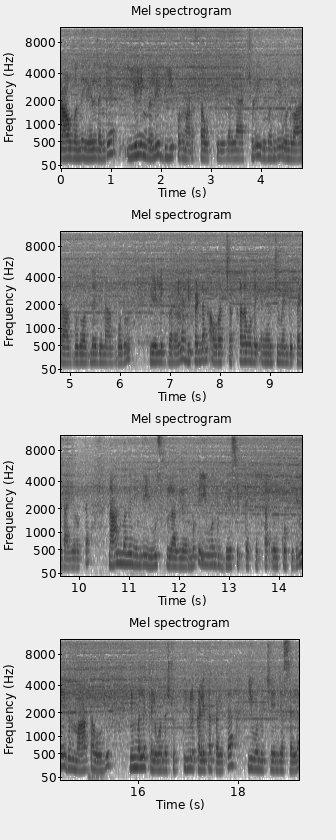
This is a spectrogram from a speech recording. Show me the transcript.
ನಾವು ಬಂದು ಹೇಳ್ದಂಗೆ ಈಲಿಂಗಲ್ಲಿ ಡೀಪಾಗಿ ಮಾಡಿಸ್ತಾ ಹೋಗ್ತೀವಿ ಇವೆಲ್ಲ ಆ್ಯಕ್ಚುಲಿ ಇದು ಬಂದು ಒಂದು ವಾರ ಆಗ್ಬೋದು, ಹದಿನೈದು ದಿನ ಆಗ್ಬೋದು ಹೇಳಲಿಕ್ಕೆ ಬರೋಲ್ಲ. ಡಿಪೆಂಡ್ ಆನ್ ಅವರ ಚಕ್ರದ ಒಂದು ಎನರ್ಜಿ ಮೇಲೆ ಡಿಪೆಂಡ್ ಆಗಿರುತ್ತೆ. ನಾನು ಬಂದು ನಿಮಗೆ ಯೂಸ್ಫುಲ್ ಆಗಲಿ ಅಂದ್ಬಿಟ್ಟು ಈ ಒಂದು ಬೇಸಿಕ್ ಟೆಕ್ನಿಕ್ನ ಹೇಳ್ಕೊಟ್ಟಿದ್ದೀನಿ. ಇದನ್ನು ಮಾಡ್ತಾ ಹೋಗಿ ನಿಮ್ಮಲ್ಲೇ ಕೆಲವೊಂದಷ್ಟು ತಿಂಗಳು ಕಳೀತಾ ಕಳೀತಾ ಈ ಒಂದು ಚೇಂಜಸ್ ಎಲ್ಲ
